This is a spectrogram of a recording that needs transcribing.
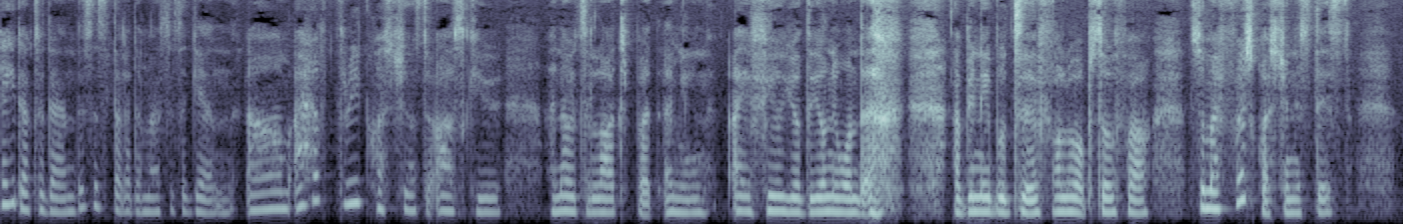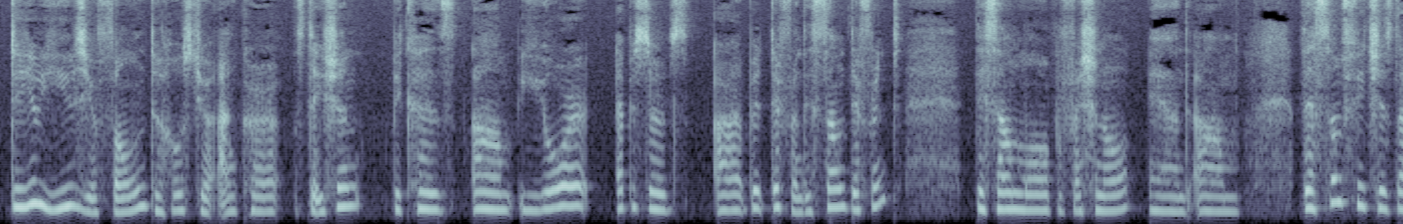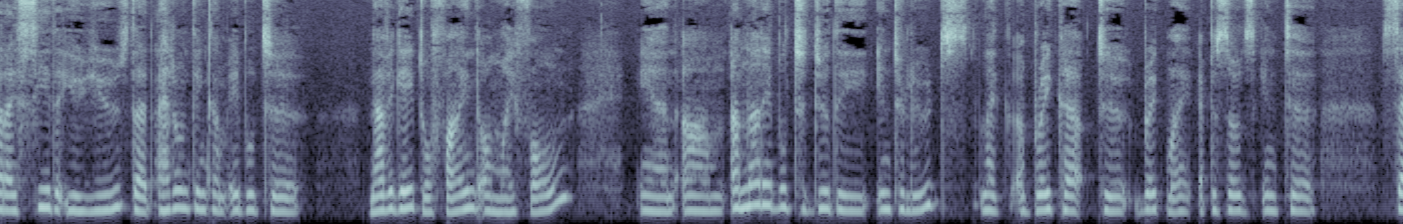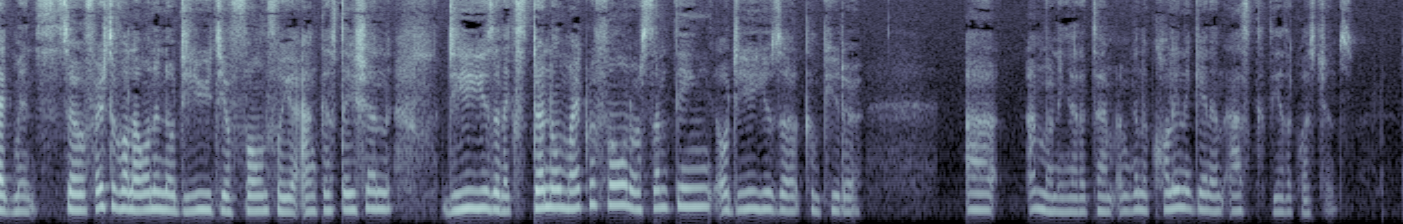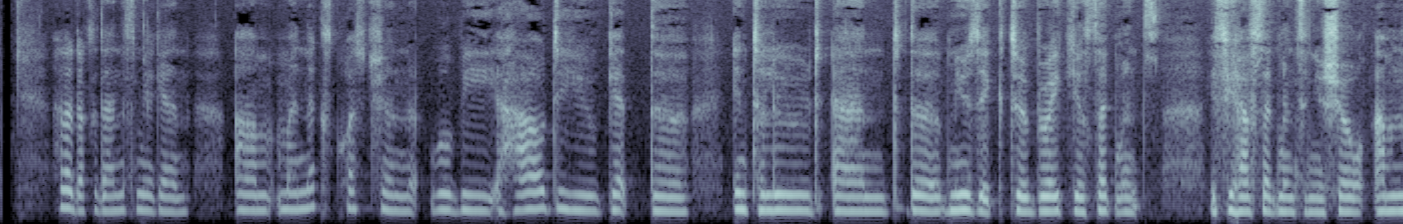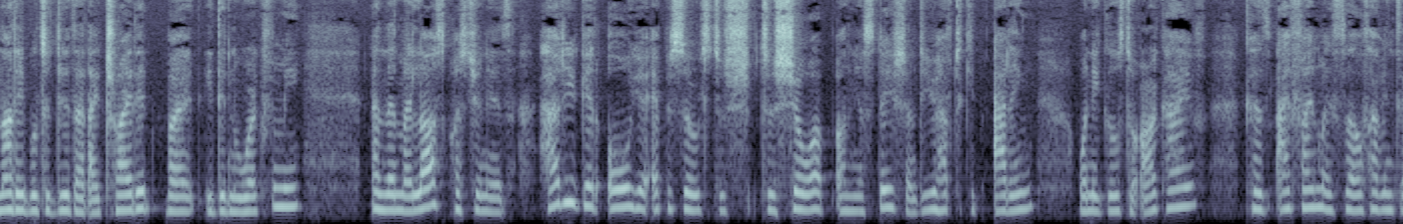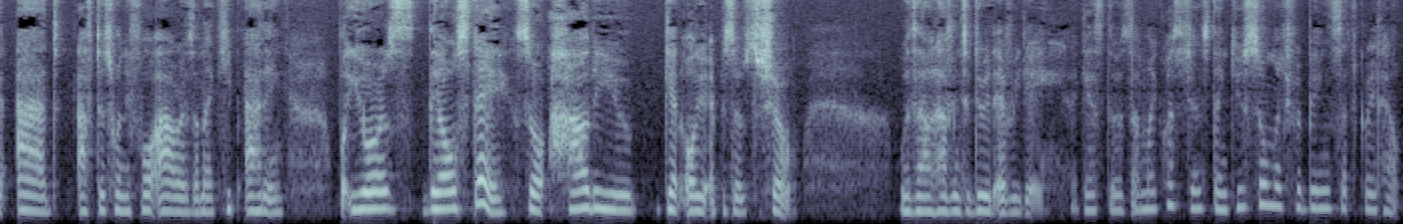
Hey, Dr. Dan, this is Stella Damasis again. Um, I have three questions to ask you. I know it's a lot, but I mean, I feel you're the only one that I've been able to follow up so far. So, my first question is this Do you use your phone to host your anchor station? Because um, your episodes are a bit different, they sound different, they sound more professional, and um, there's some features that I see that you use that I don't think I'm able to navigate or find on my phone. And um, I'm not able to do the interludes, like a breakout to break my episodes into segments. So, first of all, I want to know do you use your phone for your anchor station? Do you use an external microphone or something? Or do you use a computer? Uh, I'm running out of time. I'm going to call in again and ask the other questions. Hello, Dr. Dan. It's me again. Um, my next question will be How do you get the interlude and the music to break your segments? If you have segments in your show, I'm not able to do that. I tried it, but it didn't work for me. And then my last question is How do you get all your episodes to, sh- to show up on your station? Do you have to keep adding when it goes to archive? Because I find myself having to add after 24 hours and I keep adding, but yours, they all stay. So, how do you get all your episodes to show without having to do it every day? I guess those are my questions. Thank you so much for being such great help.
